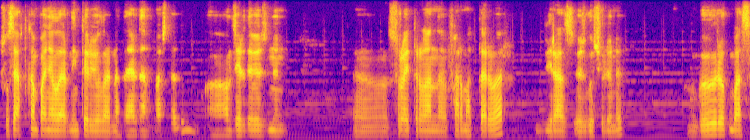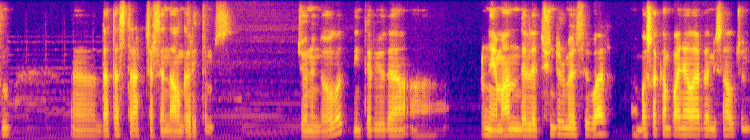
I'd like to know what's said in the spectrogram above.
ушул сыяктуу компаниялардын интервьюларына даярданып баштадым. Ал жерде өзүнүн Э, сурай турган форматтары бар. Бир аз өзгөчөлөнөт. Көбүрөөк басым data structures and algorithms жөнүндө болот интервьюда анын деле түшүндүрмөсү бар. Башка компанияларда мисалы үчүн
